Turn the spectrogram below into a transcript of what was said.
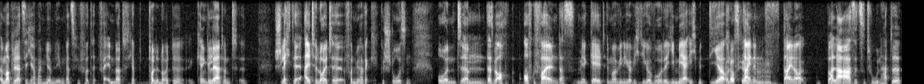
Im April hat sich ja bei mir im Leben ganz viel ver verändert. Ich habe tolle Leute kennengelernt und äh, schlechte alte Leute von mir weggestoßen. Und ähm, da ist mir auch aufgefallen, dass mir Geld immer weniger wichtiger wurde, je mehr ich mit dir Krass, und deinen, Mhm. deiner Blase zu tun hatte.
